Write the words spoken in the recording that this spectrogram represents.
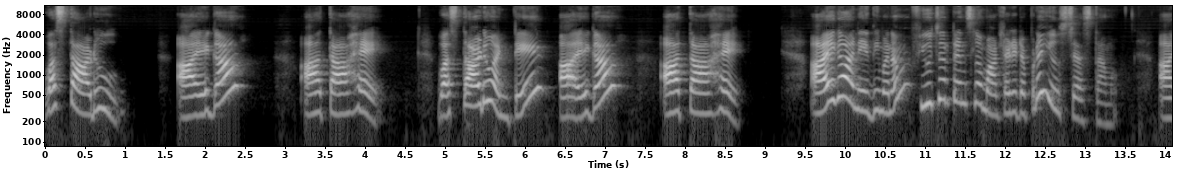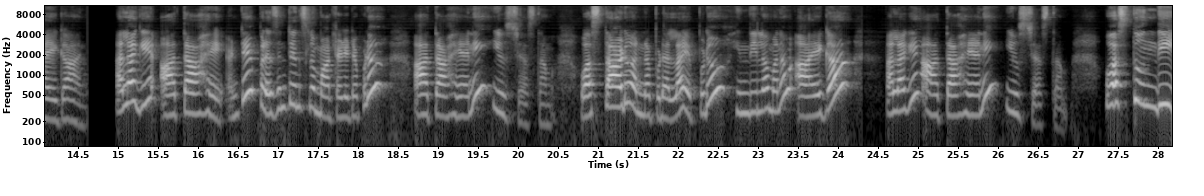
వస్తాడు ఆయగా ఆతా హై వస్తాడు అంటే ఆయగా ఆతా హై ఆయగా అనేది మనం ఫ్యూచర్ టెన్స్లో మాట్లాడేటప్పుడు యూస్ చేస్తాము. ఆయగా అని. అలాగే ఆతాహే అంటే ప్రజెంట్ టెన్స్లో మాట్లాడేటప్పుడు ఆతాహే అని యూస్ చేస్తాము. వస్తాడు అన్నప్పుడల్లా ఎప్పుడు హిందీలో మనం ఆయగా అలాగే ఆతాహే అని యూస్ చేస్తాం వస్తుంది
